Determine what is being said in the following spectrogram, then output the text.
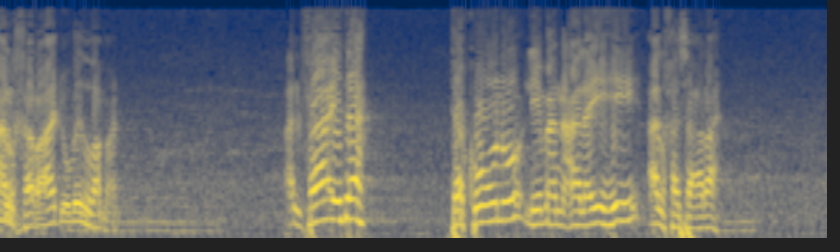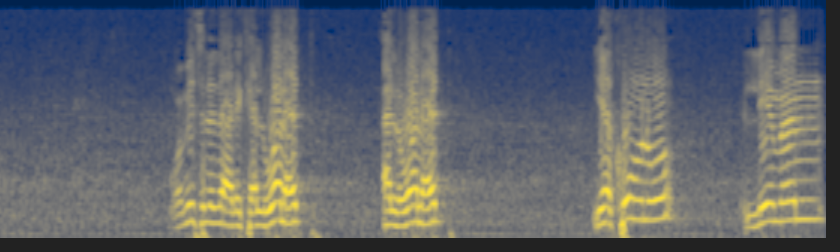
الخراج بالضمان. الفائدة تكون لمن عليه الخسارة. ومثل ذلك الولد الولد يكون لمن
